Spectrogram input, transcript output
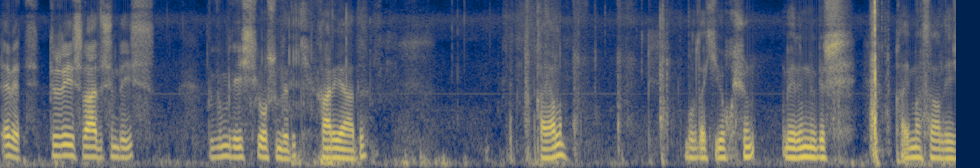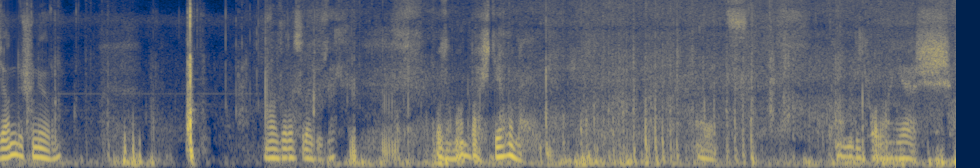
Evet, Pir Vadisi'ndeyiz. Bugün bir değişiklik olsun dedik. Kar yağdı. Kayalım. Buradaki yokuşun verimli bir kayma sağlayacağını düşünüyorum. Manzarası da güzel. O zaman başlayalım. Evet. Tam dik olan yer.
